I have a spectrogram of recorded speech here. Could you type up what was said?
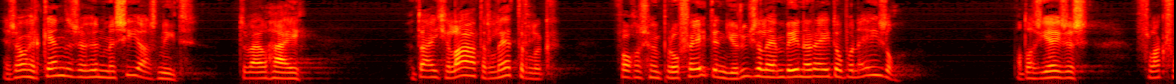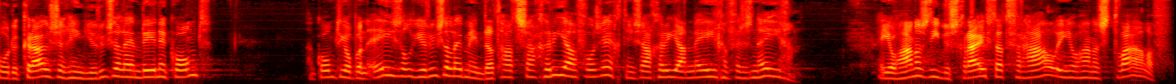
En zo herkenden ze hun Messias niet, terwijl hij een tijdje later letterlijk volgens hun profeet in Jeruzalem binnenreed op een ezel. Want als Jezus vlak voor de kruisiging Jeruzalem binnenkomt, dan komt hij op een ezel Jeruzalem in. Dat had Zacharia voorzegd in Zacharia 9 vers 9. En Johannes die beschrijft dat verhaal in Johannes 12.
